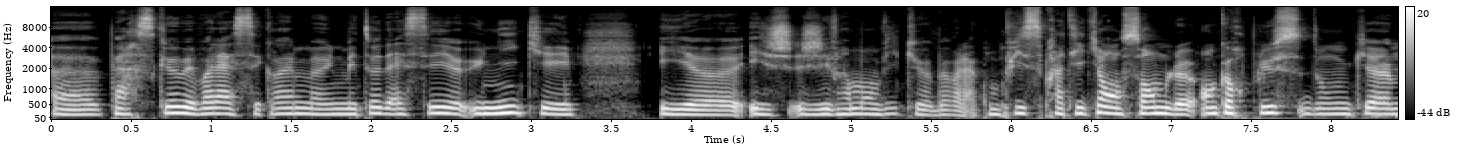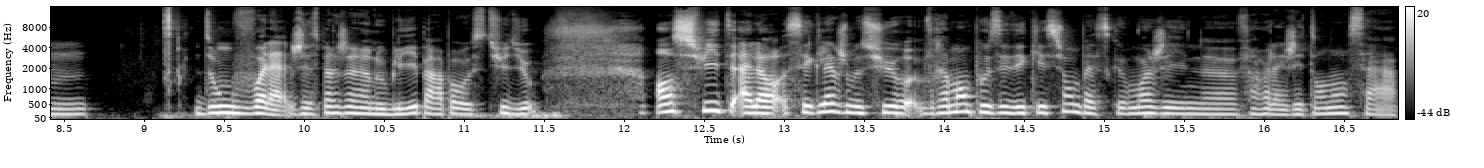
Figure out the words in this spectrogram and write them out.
parce que ben, voilà, c'est quand même une méthode assez unique et, j'ai vraiment envie que ben, voilà, qu'on puisse pratiquer ensemble encore plus. Donc donc voilà, j'espère que j'ai rien oublié par rapport au studio. Ensuite, alors c'est clair, je me suis vraiment posé des questions parce que moi j'ai une, enfin voilà, j'ai tendance à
